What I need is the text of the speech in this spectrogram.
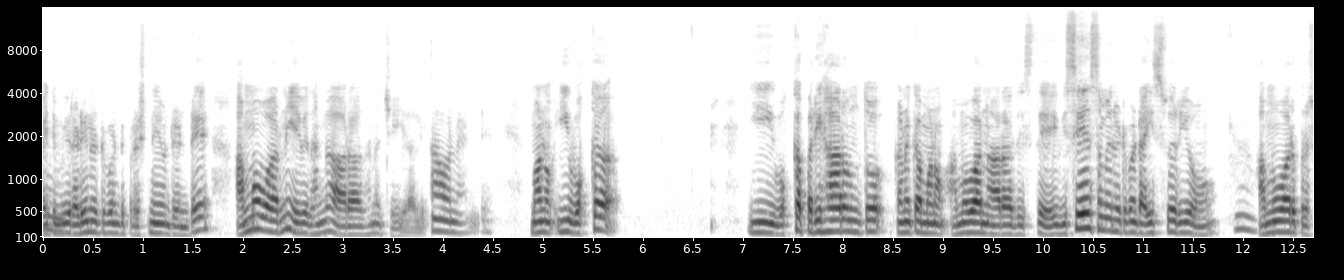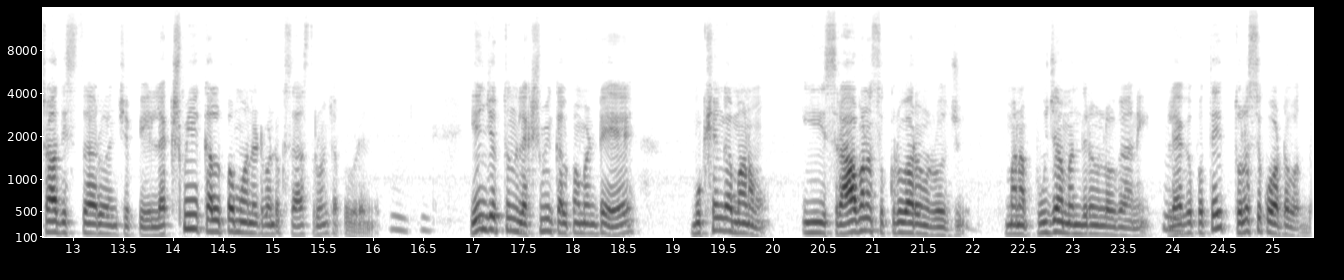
అయితే. మీరు అడిగినటువంటి ప్రశ్న ఏమిటంటే అమ్మవారిని ఏ విధంగా ఆరాధన చేయాలి అవునండి మనం ఈ ఒక్క ఈ ఒక్క పరిహారంతో కనుక మనం అమ్మవారిని ఆరాధిస్తే విశేషమైనటువంటి ఐశ్వర్యం. అమ్మవారు ప్రసాదిస్తారు అని చెప్పి లక్ష్మీ కల్పము అనేటువంటి ఒక శాస్త్రం చెప్పబడింది. ఏం చెప్తుంది లక్ష్మీ కల్పం అంటే ముఖ్యంగా మనం ఈ శ్రావణ శుక్రవారం రోజు మన పూజా మందిరంలో కానీ లేకపోతే తులసి కోట వద్ద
